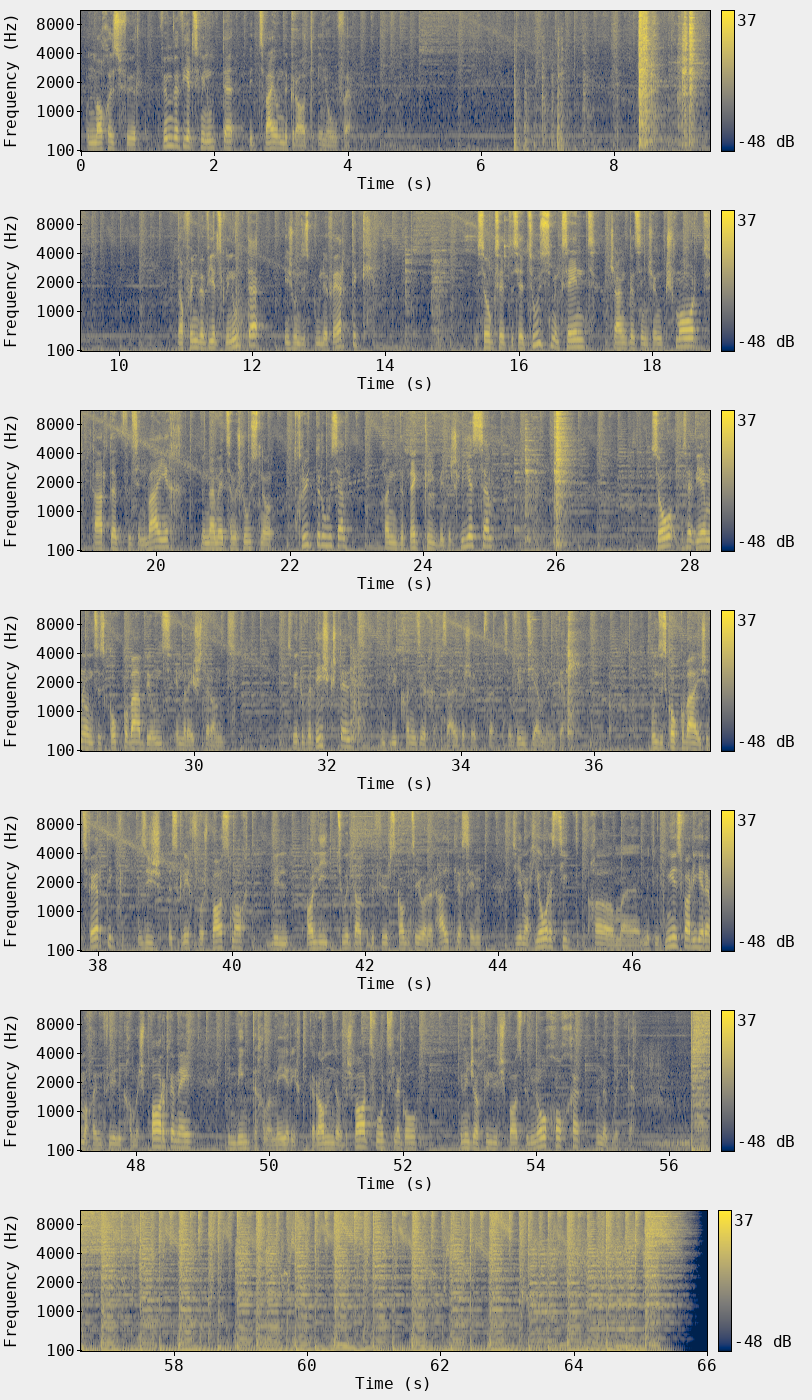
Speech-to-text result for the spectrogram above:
und machen es für 45 Minuten bei 200 Grad in den Ofen. Nach 45 Minuten ist unser Poulet fertig. So sieht das jetzt aus. Man sieht, die Schenkel sind schön geschmort, die Herdöpfel sind weich. Wir nehmen jetzt am Schluss noch die Kräuter raus, können den Deckel wieder schließen. So servieren wir unser Coco bei uns im Restaurant. Es wird auf den Tisch gestellt und die Leute können sich selber schöpfen, so viel sie auch mögen. Unser Coco ist jetzt fertig. Es ist ein Gericht, das Spass macht, weil alle Zutaten dafür das ganze Jahr erhältlich sind. Je nach Jahreszeit kann man mit dem Gemüse variieren. Man kann Im Frühling kann man Spargel nehmen, im Winter kann man mehr Richtung Rande oder Schwarzwurzeln gehen. Ich wünsche euch viel Spaß beim Nachkochen und einen guten.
